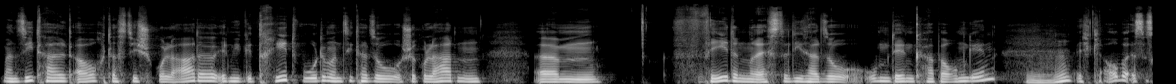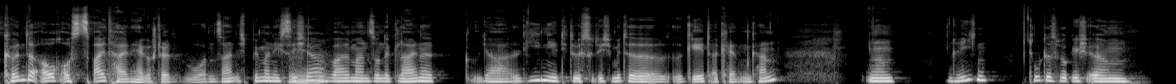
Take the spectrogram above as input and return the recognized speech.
man sieht halt auch, dass die Schokolade irgendwie gedreht wurde. Man sieht halt so Schokoladen, ähm, Fädenreste, die halt so um den Körper rumgehen. mhm. Ich glaube, es, es könnte auch aus zwei Teilen hergestellt worden sein. Ich bin mir nicht sicher, Mhm. weil man so eine kleine ja, Linie, die durch, so die Mitte geht, erkennen kann. Ähm, riechen tut es wirklich ähm,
